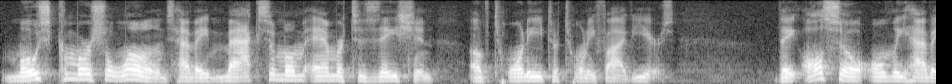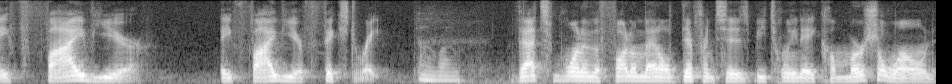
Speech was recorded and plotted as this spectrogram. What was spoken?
Most commercial loans have a maximum amortization of 20 to 25 years. They also only have a five year, a five year fixed rate. Oh, wow. That's one of the fundamental differences between a commercial loan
